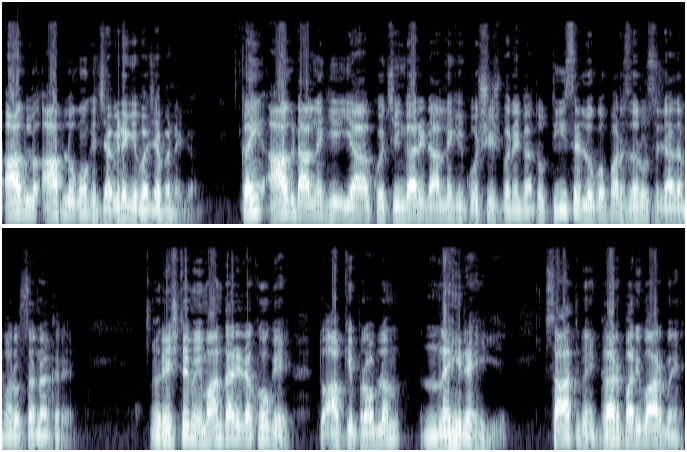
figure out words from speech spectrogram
आग लो, आप लोगों के झगड़े की वजह बनेगा। कहीं आग डालने की या कोई चिंगारी डालने की कोशिश बनेगा तो तीसरे लोगों पर ज़रूर से ज़्यादा भरोसा न करें। रिश्ते में ईमानदारी रखोगे तो आपकी प्रॉब्लम नहीं रहेगी। साथ में घर परिवार में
